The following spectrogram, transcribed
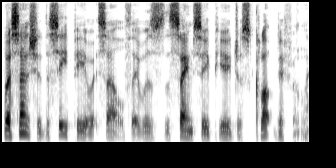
But essentially, the CPU itself, it was the same CPU, just clocked differently.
